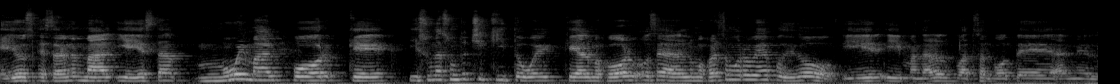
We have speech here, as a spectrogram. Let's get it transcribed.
ellos están en el mal y ella está muy mal porque hizo un asunto chiquito, güey, que a lo mejor, o sea, a lo mejor esta mujer hubiera podido ir y mandar a los vatos al bote en el...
